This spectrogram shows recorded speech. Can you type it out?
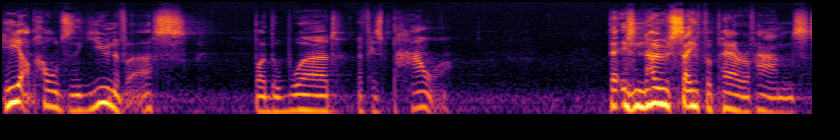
He upholds the universe by the word of his power. There is no safer pair of hands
